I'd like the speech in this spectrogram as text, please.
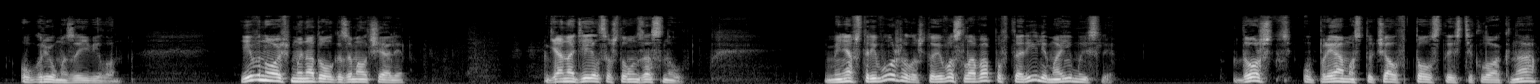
— угрюмо заявил он. И вновь мы надолго замолчали. Я надеялся, что он заснул. Меня встревожило, что его слова повторили мои мысли. Дождь упрямо стучал в толстое стекло окна,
